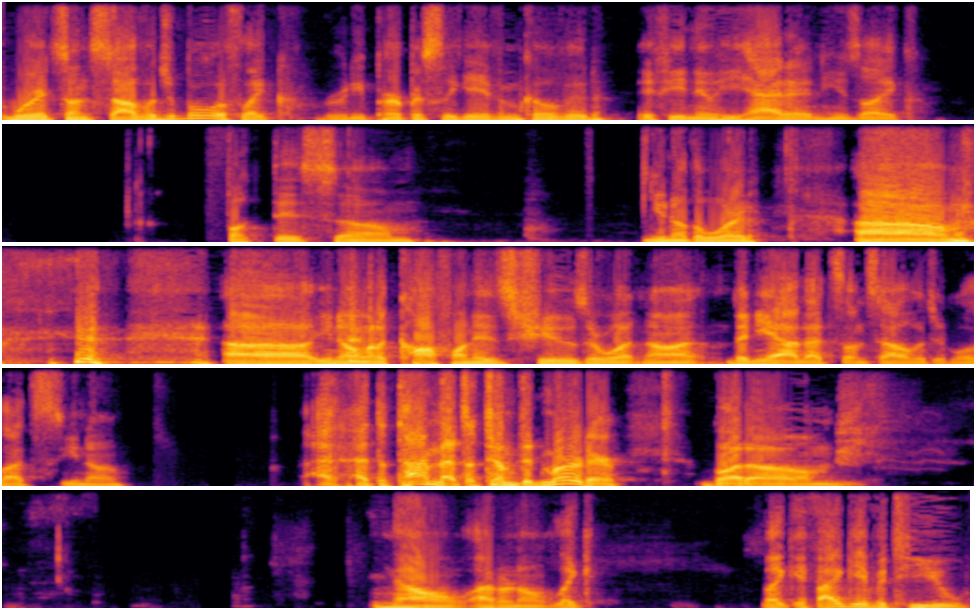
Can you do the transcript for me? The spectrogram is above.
where it's unsalvageable if like Rudy purposely gave him COVID, if he knew he had it and he's like, "Fuck this," um, you know the word. Um, uh, you know, I'm gonna cough on his shoes or whatnot. Then yeah, that's unsalvageable. That's you know, at, the time that's attempted murder. But um, no, I don't know. Like, like if I gave it to you,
